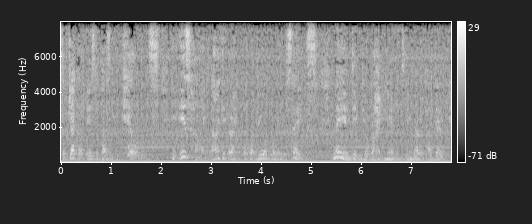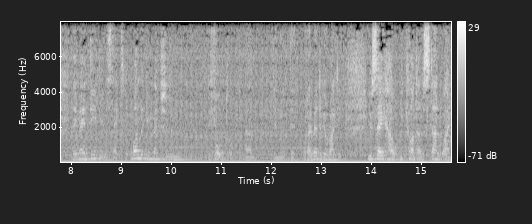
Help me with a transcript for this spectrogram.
So Jekyll is the person who kills. He is Hyde, and I think that what you are calling mistakes may indeed, you're right, you know, it, I don't. They may indeed be mistakes, but one that you mentioned in, before the talk, uh, in the, the, what I read of your writing, you say how we can't understand why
